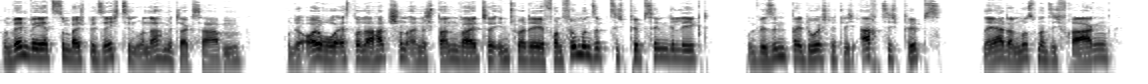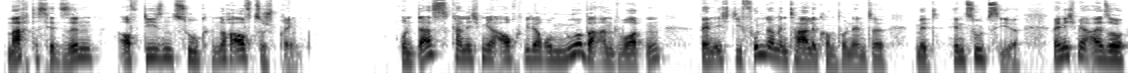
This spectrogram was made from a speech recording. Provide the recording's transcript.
Und wenn wir jetzt zum Beispiel 16 Uhr nachmittags haben, und der Euro-US-Dollar hat schon eine Spannweite intraday von 75 Pips hingelegt und wir sind bei durchschnittlich 80 Pips. Naja, dann muss man sich fragen, macht es jetzt Sinn, auf diesen Zug noch aufzuspringen? Und das kann ich mir auch wiederum nur beantworten, wenn ich die fundamentale Komponente mit hinzuziehe. Wenn ich mir also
